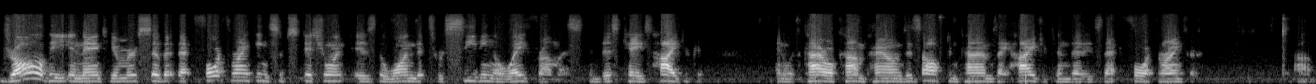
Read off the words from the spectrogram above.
draw the enantiomers so that that fourth ranking substituent is the one that's receding away from us, in this case hydrogen. And with chiral compounds, it's oftentimes a hydrogen that is that fourth ranker. Um,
